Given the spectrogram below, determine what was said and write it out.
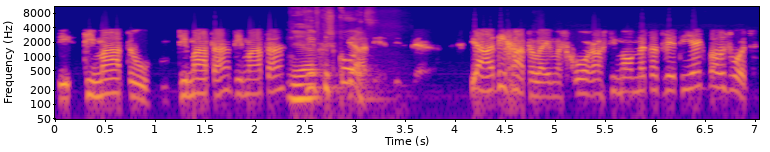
Die Timatu, Timata, Timata. Ja. Die heeft gescoord. Ja die, die, ja, die gaat alleen maar scoren als die man met dat witte jek boos wordt.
